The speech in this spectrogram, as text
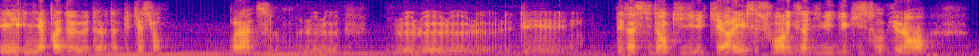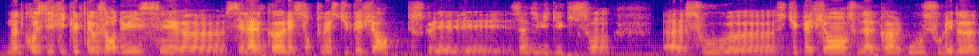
Et il n'y a pas d'application. Voilà. Le, des, incidents qui, qui arrivent, c'est souvent avec des individus qui sont violents. Notre grosse difficulté aujourd'hui, c'est euh, l'alcool et surtout les stupéfiants, puisque les, les individus qui sont euh, sous euh, stupéfiants, sous alcool ou sous les deux,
